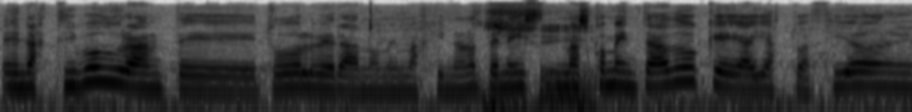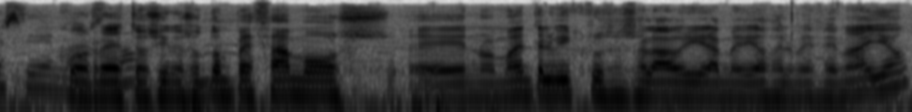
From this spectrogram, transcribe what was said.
En activo durante todo el verano, me imagino, ¿no? Tenéis, me has comentado que hay actuaciones y demás. Correcto, si nosotros empezamos, eh, normalmente el Beach Club se suele abrir a mediados del mes de mayo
